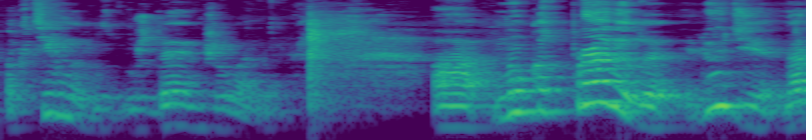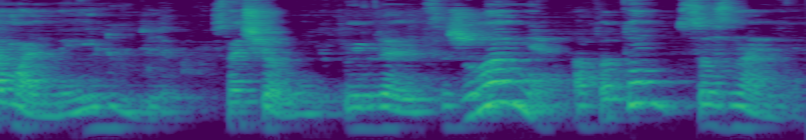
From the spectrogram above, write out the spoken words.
активно возбуждаем желание. А, но, как правило, люди, нормальные люди, сначала у них появляется желание, а потом сознание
